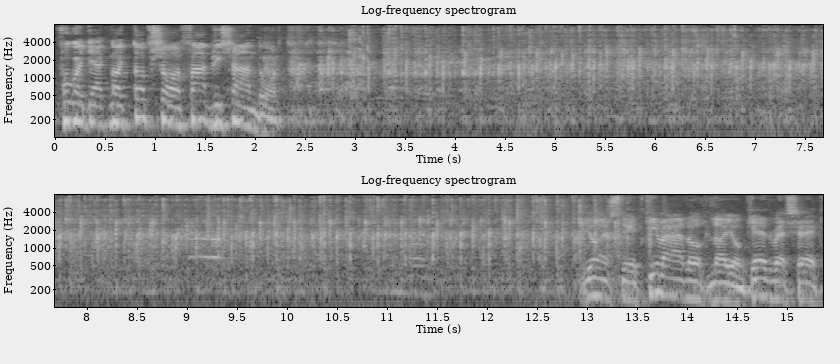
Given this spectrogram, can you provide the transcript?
Fogadják nagy tapsal Fábri Sándort. Jó estét kívánok, nagyon kedvesek.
